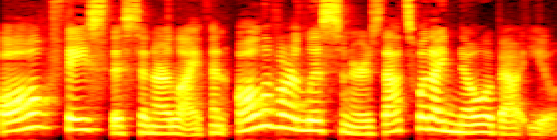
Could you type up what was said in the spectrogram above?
all faced this in our life, and all of our listeners, that's what I know about you.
